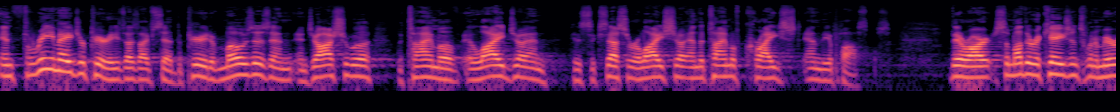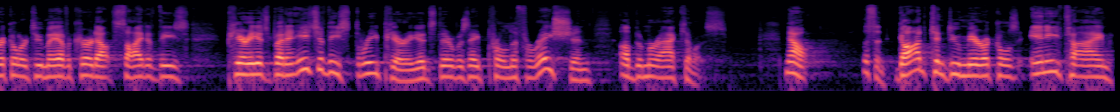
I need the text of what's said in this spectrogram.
in three major periods, as I've said the period of Moses and, and Joshua, the time of Elijah and his successor Elisha, and the time of Christ and the apostles. There are some other occasions when a miracle or two may have occurred outside of these periods, but in each of these three periods, there was a proliferation of the miraculous. Now, listen, God can do miracles anytime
